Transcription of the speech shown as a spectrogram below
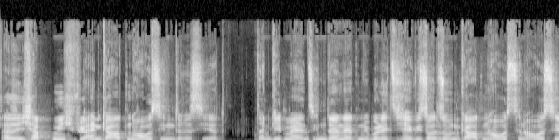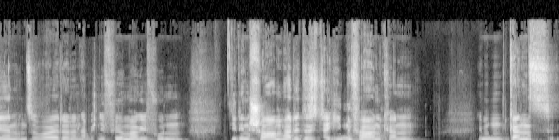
Also ich habe mich für ein Gartenhaus interessiert. Dann geht man ins Internet und überlegt sich, hey, wie soll so ein Gartenhaus denn aussehen und so weiter. Dann habe ich eine Firma gefunden, die den Charme hatte, dass ich da hinfahren kann. Im ganz,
